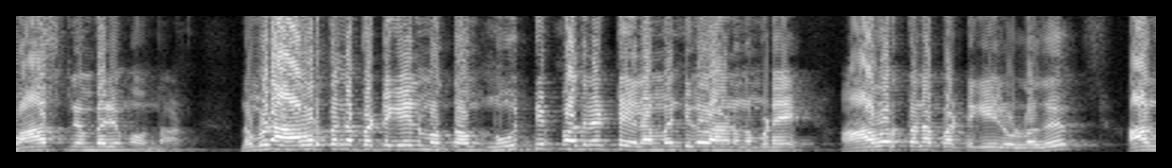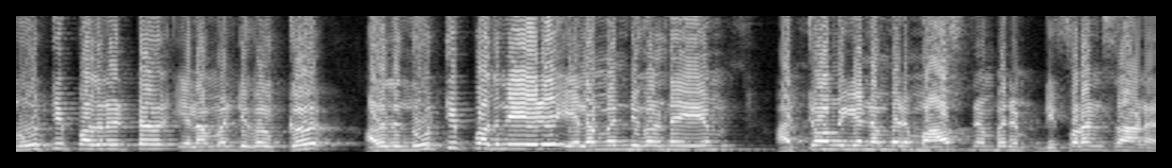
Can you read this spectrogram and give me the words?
മാസ് നമ്പരും ഒന്നാണ്. നമ്മുടെ ആവർത്തന പട്ടികയിൽ മൊത്തം നൂറ്റി പതിനെട്ട് എലമെന്റുകളാണ് നമ്മുടെ ആവർത്തന പട്ടികയിലുള്ളത്. ആ നൂറ്റി പതിനെട്ട് എലമെന്റുകൾക്ക് അതിൽ നൂറ്റി പതിനേഴ് എലമെന്റുകളുടെയും അറ്റോമിക നമ്പരും മാസ് നമ്പരും ഡിഫറൻസ് ആണ്.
